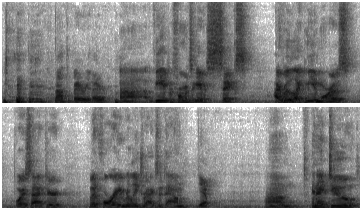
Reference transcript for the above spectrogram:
Not the very there. Uh, VA performance, I gave a six. I really like Mia Miyamura's voice actor, but Hori really drags it down. Yep. Um, and I do,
